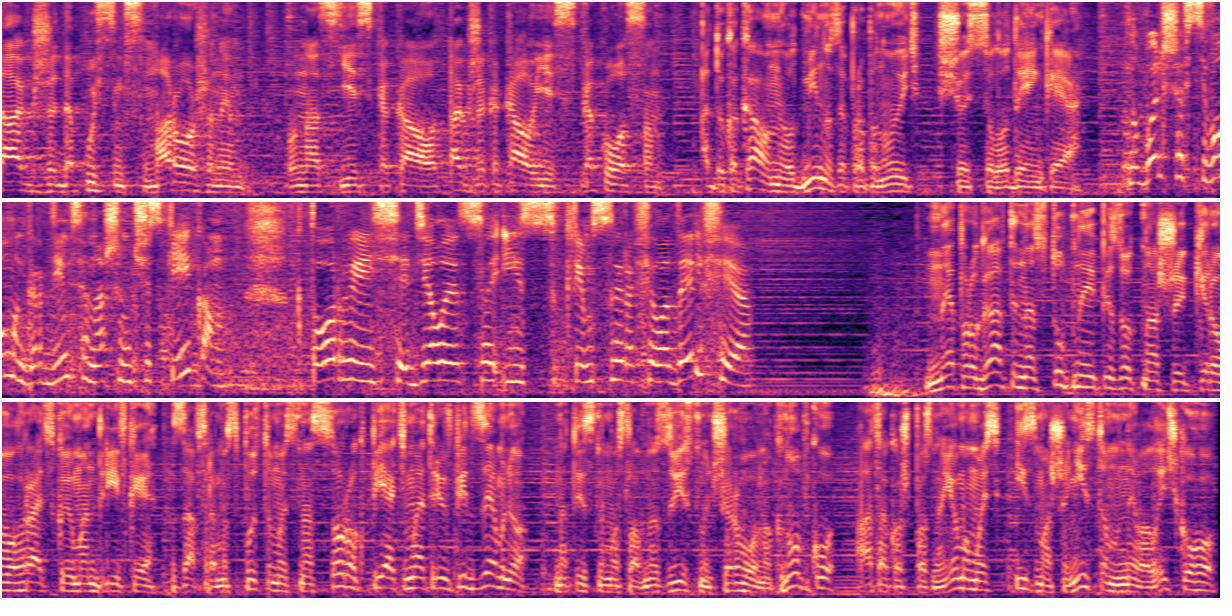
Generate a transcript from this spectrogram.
Также, допустим, с мороженым у нас есть какао. Также какао есть с кокосом. А до какао неодмінно запропонують щось солоденьке. Но больше всего мы гордимся нашим чизкейком, который делается из крем-сыра Филадельфия. Не прогавте наступний епізод нашої кіровоградської мандрівки. Завтра ми спустимось на 45 метрів під землю, натиснемо славнозвісну червону кнопку, а також познайомимось із машиністом невеличкого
